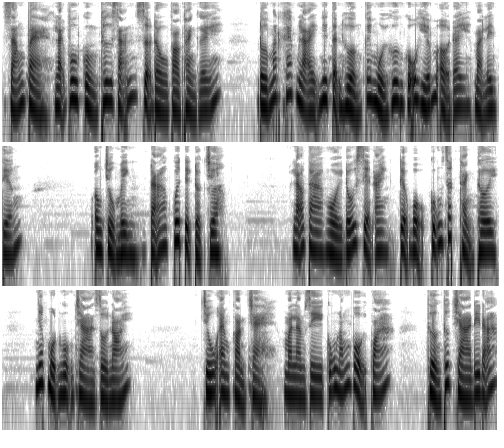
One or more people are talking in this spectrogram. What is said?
dáng vẻ lại vô cùng thư giãn dựa đầu vào thành ghế. Đôi mắt khép lại như tận hưởng cái mùi hương gỗ hiếm ở đây mà lên tiếng. Ông chủ Minh đã quyết định được chưa? Lão ta ngồi đối diện anh, điệu bộ cũng rất thành thơi, nhấp một ngụm trà rồi nói. Chú em còn trẻ mà làm gì cũng nóng vội quá, thưởng thức trà đi đã.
